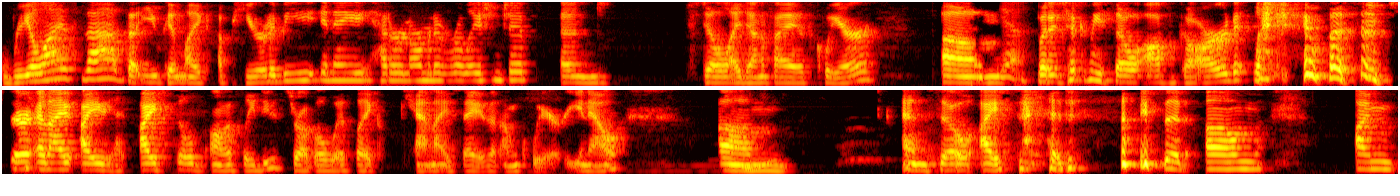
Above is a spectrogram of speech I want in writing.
realized that that you can like appear to be in a heteronormative relationship and still identify as queer. Um, Yeah. but it took me so off guard, like I wasn't sure, and I, I, I still honestly do struggle with like, can I say that I'm queer? You know, um, and so I said, I said, um, I'm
